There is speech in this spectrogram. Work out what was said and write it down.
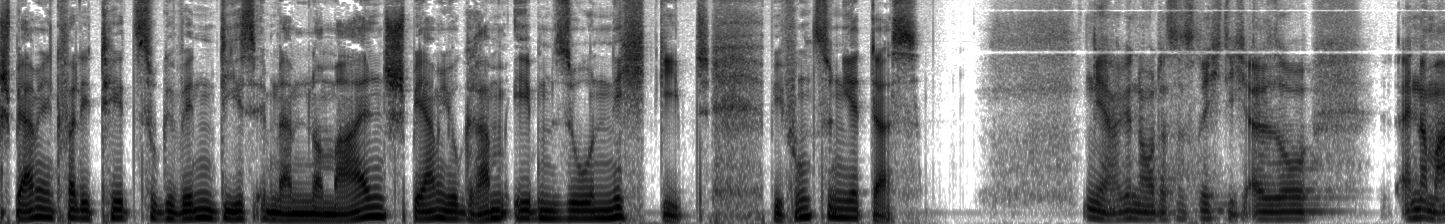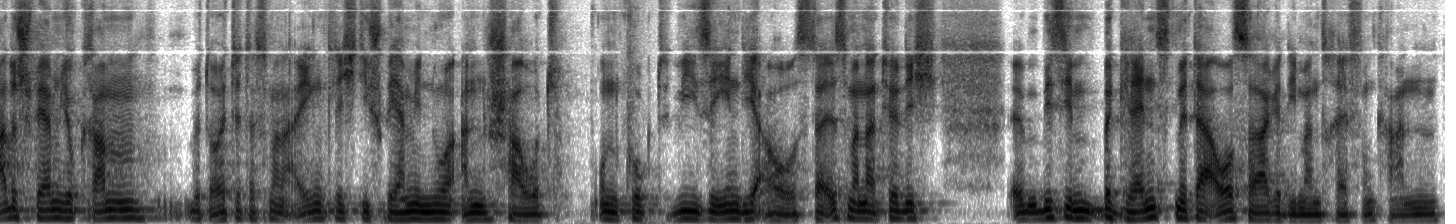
Spermienqualität zu gewinnen, die es in einem normalen Spermiogramm ebenso nicht gibt. Wie funktioniert das? Ja, genau, das ist richtig. Also ein normales Spermiogramm bedeutet, dass man eigentlich die Spermien nur anschaut und guckt, wie sehen die aus. Da ist man natürlich äh, ein bisschen begrenzt mit der Aussage, die man treffen kann.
